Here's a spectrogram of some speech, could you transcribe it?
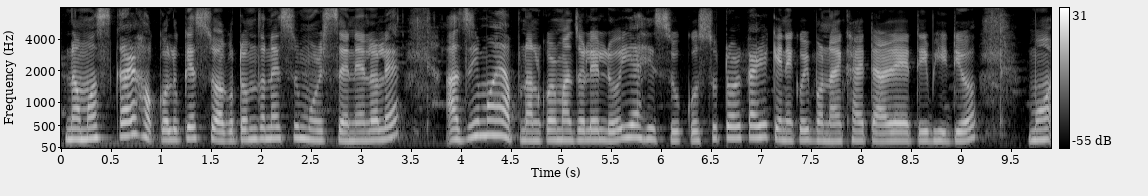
নমস্কাৰ সকলোকে স্বাগতম জনাইছোঁ মোৰ চেনেললৈ। আজি মই আপোনালোকৰ মাজলৈ লৈ আহিছোঁ কচু তৰকাৰী কেনেকৈ বনাই খায় তাৰে এটি ভিডিঅ' মই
